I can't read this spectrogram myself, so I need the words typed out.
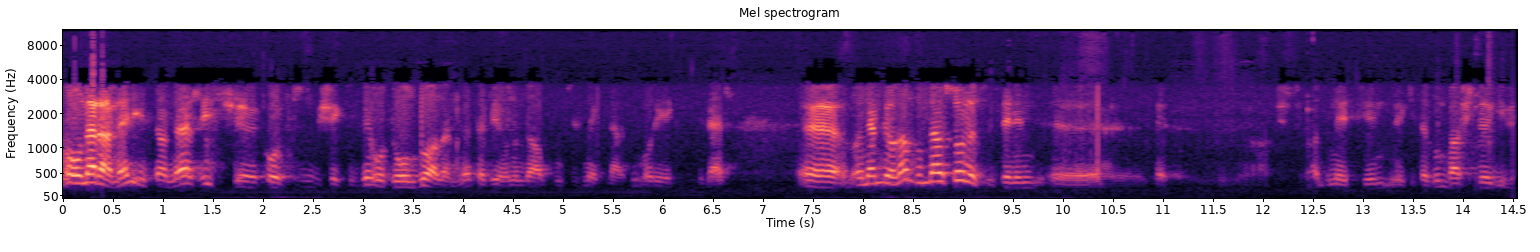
Ama ona rağmen insanlar hiç e, korkusuz bir şekilde o dolgu alanına tabii onun da altını çizmek lazım. Oraya gittiler. E, önemli olan bundan sonrası senin e, adını ettiğin kitabın başlığı gibi.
